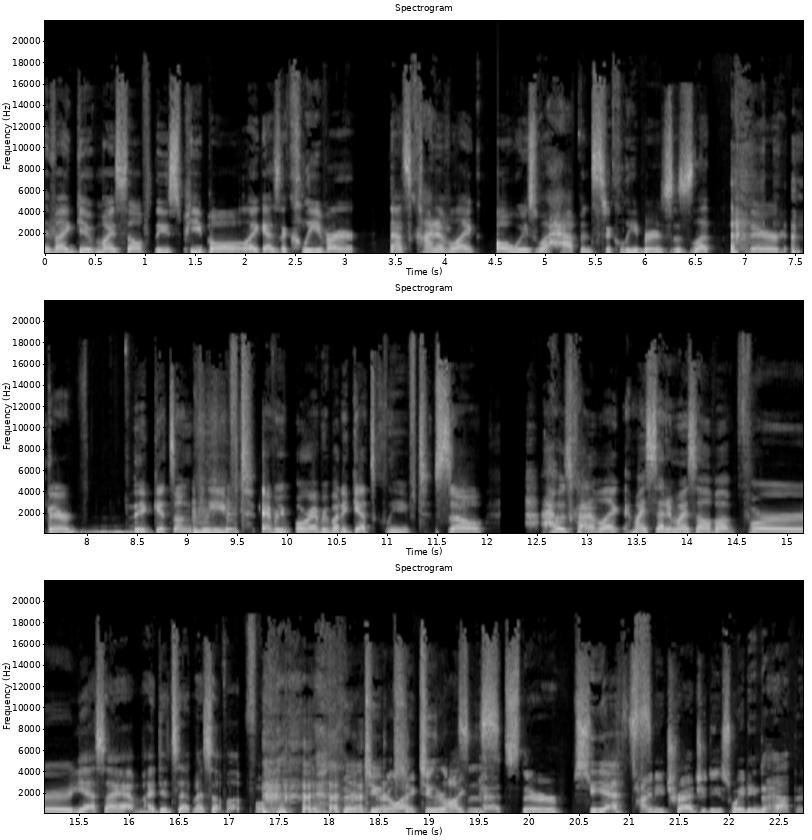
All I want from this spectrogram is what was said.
if I give myself these people like as a cleaver, that's kind of like always what happens to cleavers is that they're, they're, it gets uncleaved every, or everybody gets cleaved. So I was kind of like, am I setting myself up for, yes, I am. I did set myself up for, they're, two, they're like two they're losses. like pets. They're Yes. tiny tragedies waiting to happen.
